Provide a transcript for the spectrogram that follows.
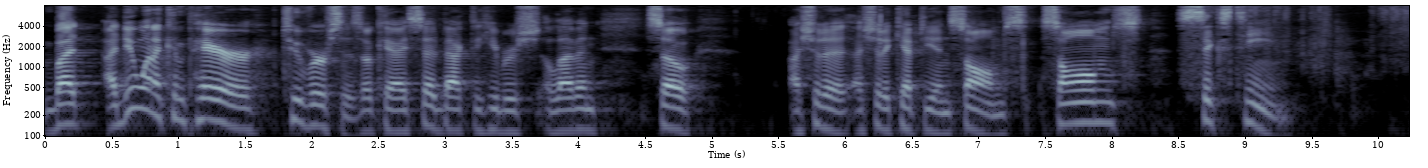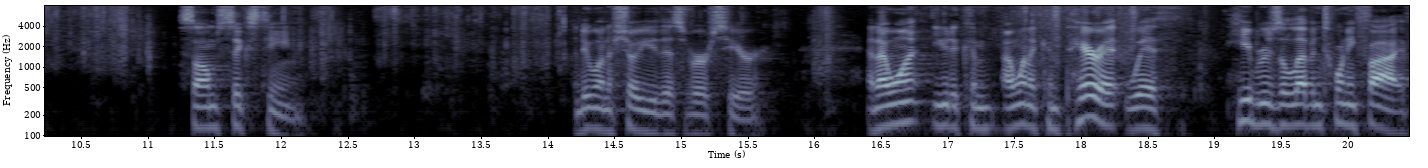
But I do want to compare two verses. Okay, I said back to Hebrews 11. So I should have I should have kept you in Psalms. Psalms 16. Psalm 16. I do want to show you this verse here. And I want you to com- I want to compare it with Hebrews 11:25.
